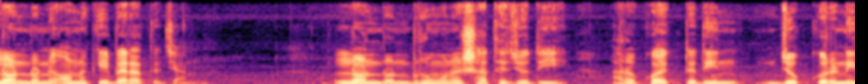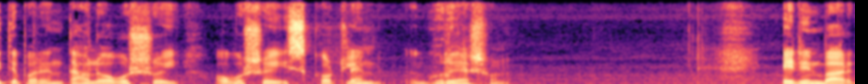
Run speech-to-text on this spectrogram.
লন্ডনে অনেকেই বেড়াতে যান। লন্ডন ভ্রমণের সাথে যদি আরও কয়েকটা দিন যোগ করে নিতে পারেন, তাহলে অবশ্যই অবশ্যই স্কটল্যান্ড ঘুরে আসুন। এডিনবার্গ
